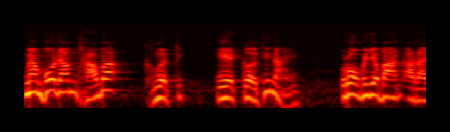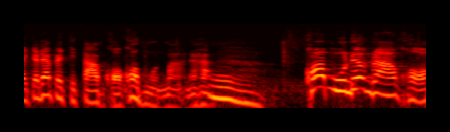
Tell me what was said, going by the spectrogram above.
แหม่มโพธิ์ดำถามว่าเกิดเหตุเกิดที่ไหน โรงพยาบาลอะไรจะได้ไปติดตามขอข้อมูลมานะฮะ ข้อมูลเรื่องราวของ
